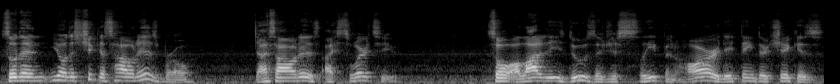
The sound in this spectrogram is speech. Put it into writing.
So then, you know, this chick, that's how it is, bro. That's how it is. I swear to you. So a lot of these dudes, they're just sleeping hard. They think their chick is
